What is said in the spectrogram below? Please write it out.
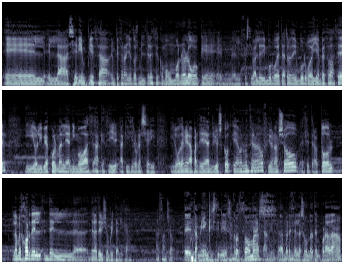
eh, el- el- la serie empieza, empieza en el año 2013 como un monólogo que en el Festival de Edimburgo, de Teatro de Edimburgo, ella empezó a hacer y Olivia Colman le animó a, a que, haci- a que hiciera una serie. Y luego también, aparte de Andrew Scott, que ya hemos mencionado, Fiona Shaw, etcétera Todo lo mejor del, del, eh, de la televisión británica. Alfonso. Eh, también Christine Scott Thomas aparece en la segunda temporada.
